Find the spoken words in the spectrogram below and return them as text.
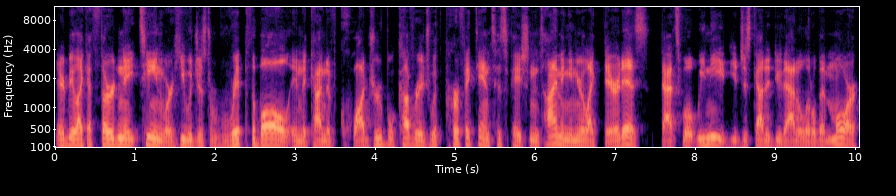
there'd be like a third and 18 where he would just rip the ball into kind of quadruple coverage with perfect anticipation and timing. And you're like, there it is. That's what we need. You just got to do that a little bit more.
